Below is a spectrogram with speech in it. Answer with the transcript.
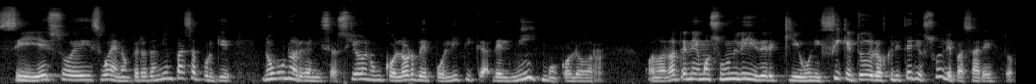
Sí, eso es bueno, pero también pasa porque no hubo una organización, un color de política del mismo color. Cuando no tenemos un líder que unifique todos los criterios, suele pasar esto.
